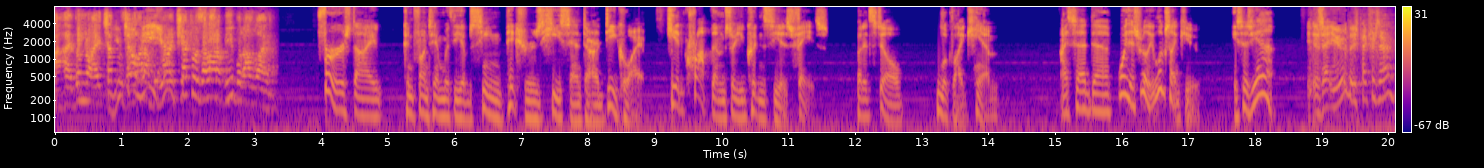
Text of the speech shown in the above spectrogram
I, I don't know. I chat You with tell a lot me, Of, you're I a- chat with a lot of people online. First, I confront him with the obscene pictures he sent our decoy. He had cropped them so you couldn't see his face, but it still looked like him. I said, uh, Boy, this really looks like you. He says, Yeah. Is that you? These pictures there?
